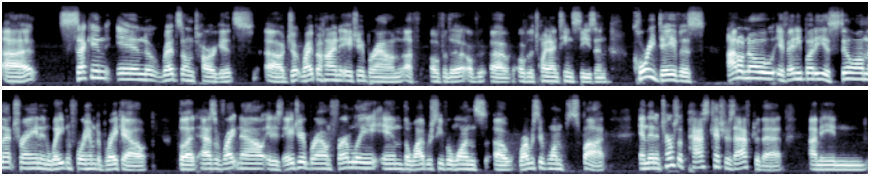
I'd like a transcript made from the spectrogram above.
Uh, second in red zone targets, uh, ju- right behind AJ Brown uh, over the over uh, over the 2019 season. Corey Davis. I don't know if anybody is still on that train and waiting for him to break out. But as of right now, it is AJ Brown firmly in the wide receiver one's uh, wide receiver one spot. And then in terms of pass catchers after that, I mean,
